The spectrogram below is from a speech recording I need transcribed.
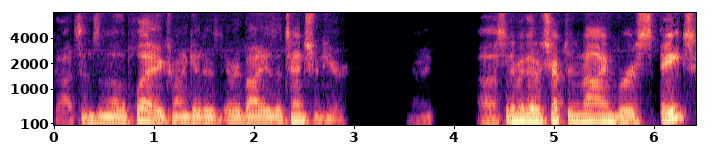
God sends another plague, trying to get his, everybody's attention here. Right. Uh, so then we go to chapter nine, verse eight.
